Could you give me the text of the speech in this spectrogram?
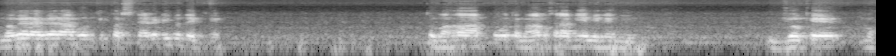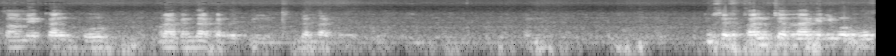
مگر اگر آپ ان کی پرسنالٹی کو دیکھیں، تو وہاں آپ کو تمام خرابیاں ملیں گی جو کہ مقام قلب کو بڑا گندا کر دیتی ہے، گندا کر دیتی ہے۔ تو صرف قلب چل رہا کہ جی وہ موو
